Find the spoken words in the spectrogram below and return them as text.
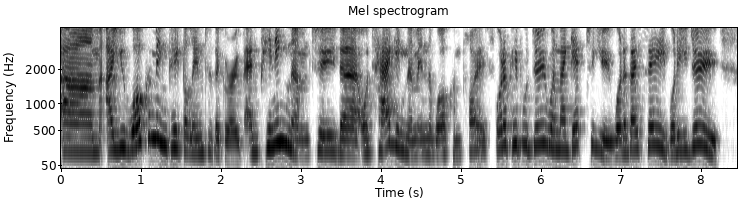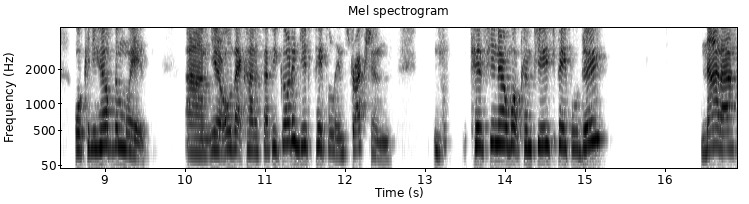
Um, are you welcoming people into the group and pinning them to the or tagging them in the welcome post? What do people do when they get to you? What do they see? What do you do? What can you help them with? Um, you know, all that kind of stuff. You've got to give people instructions because you know what confused people do? Nada,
